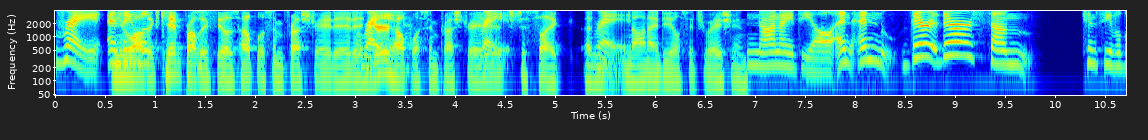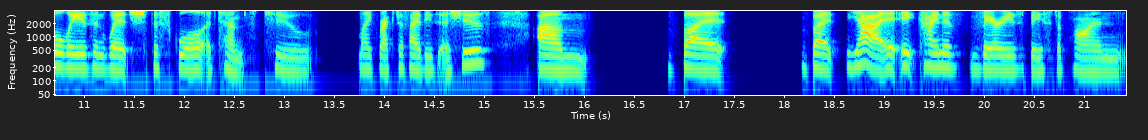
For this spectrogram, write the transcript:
right, and Meanwhile, look the kid probably feels helpless and frustrated, and you're helpless and frustrated. Right. It's just like a Right. non-ideal situation. non-ideal and and there there are some conceivable ways in which the school attempts to like rectify these issues um but but yeah it, it kind of varies based upon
